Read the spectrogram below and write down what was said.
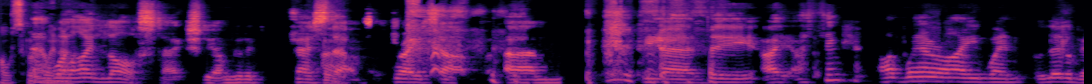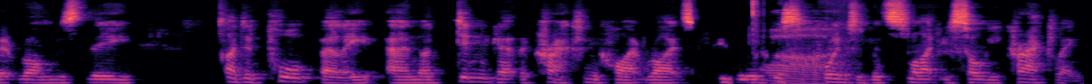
ultimate uh, winner? Well, I lost, actually. I'm going to confess oh. that straight up. Um, yeah, the, I, I think where I went a little bit wrong was the, I did pork belly and I didn't get the crackling quite right. So people were oh. disappointed with slightly soggy crackling.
